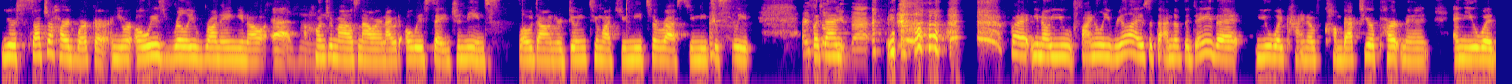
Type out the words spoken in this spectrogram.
you're such a hard worker and you were always really running, you know, at mm-hmm. 100 miles an hour. And I would always say, Jeanine, slow down. You're doing too much. You need to rest. You need to sleep. I but then, need that. but you know you finally realize at the end of the day that you would kind of come back to your apartment and you would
